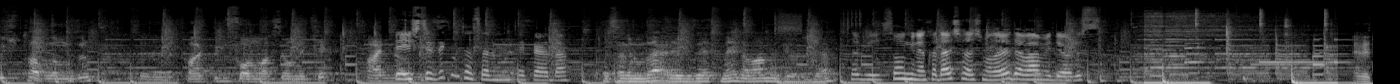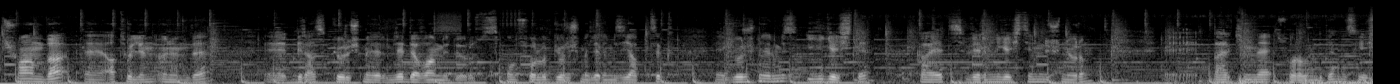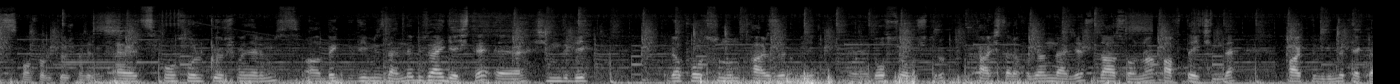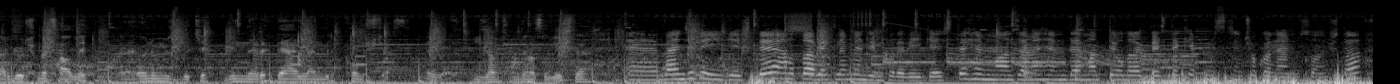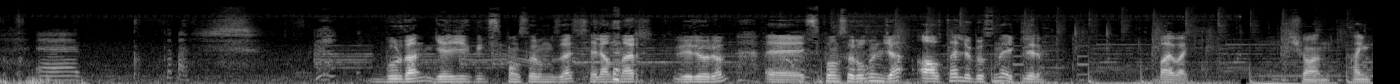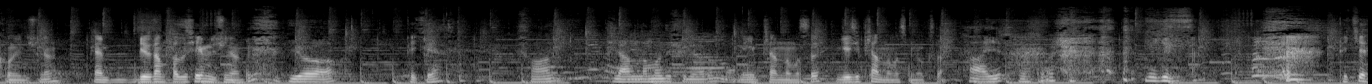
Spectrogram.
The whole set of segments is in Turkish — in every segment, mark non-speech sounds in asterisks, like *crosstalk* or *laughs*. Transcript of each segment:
üst tablamızın e, farklı bir formasyondaki aynı Değiştirdik mi tasarımını tekrardan? tasarımda revize etmeye devam ediyoruz ya. Tabii son güne kadar çalışmalara devam ediyoruz. Evet şu anda e, atölyenin önünde e, biraz görüşmelerimize devam ediyoruz. Sponsorluk görüşmelerimizi yaptık. E, görüşmelerimiz iyi geçti. Gayet verimli geçtiğini düşünüyorum. E, Berkin'le soralım bir de nasıl geçti sponsorluk görüşmelerimiz? Evet sponsorluk görüşmelerimiz beklediğimizden de güzel geçti. Ee, şimdi bir rapor sunum tarzı bir e, dosya oluşturup karşı tarafa göndereceğiz. Daha sonra hafta içinde farklı bir günde tekrar görüşme sağlayıp e, önümüzdeki günleri değerlendirip konuşacağız. Evet. Gizem sence nasıl geçti? Ee, bence de iyi geçti. Hatta beklemediğim kadar iyi geçti. Hem malzeme hem de maddi olarak destek hepimiz için çok önemli sonuçta. Ee, bu kadar. Buradan gelecekteki sponsorumuza selamlar *laughs* veriyorum. Ee, sponsor olunca alta logosunu eklerim. Bay bay. Şu an hangi konuyu düşünüyorsun? Yani birden fazla şey mi düşünüyorsun? *laughs* Yo Peki. şu an planlama düşünüyorum da. Neyin planlaması? Gezi planlaması mı yoksa? Hayır. *laughs* ne gezisi? Peki.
